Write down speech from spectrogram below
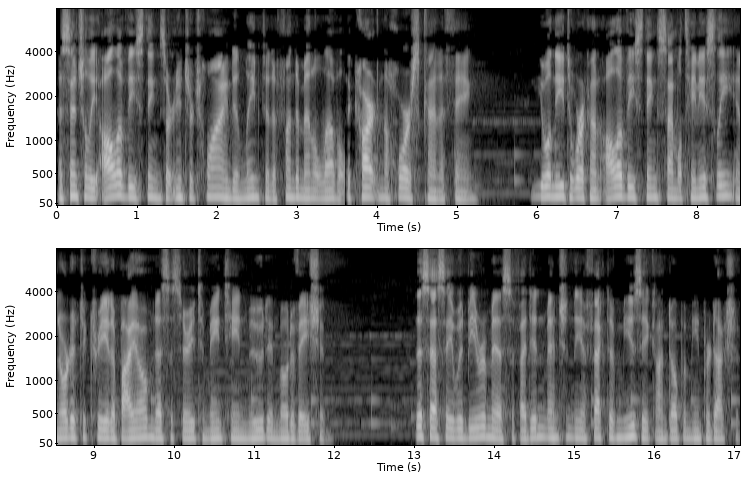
Essentially, all of these things are intertwined and linked at a fundamental level the cart and the horse kind of thing. You will need to work on all of these things simultaneously in order to create a biome necessary to maintain mood and motivation. This essay would be remiss if I didn't mention the effect of music on dopamine production.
